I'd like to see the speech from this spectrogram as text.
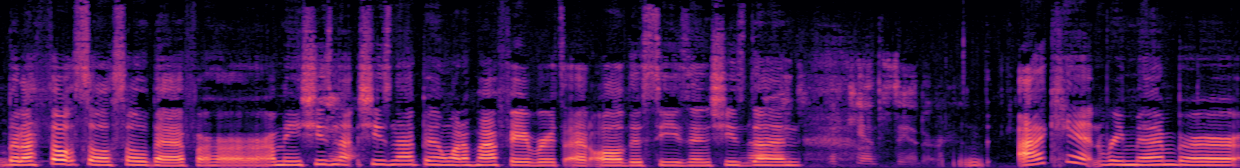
but I felt so so bad for her. I mean, she's yeah. not she's not been one of my favorites at all this season. She's no, done. I can't stand her. I can't remember.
